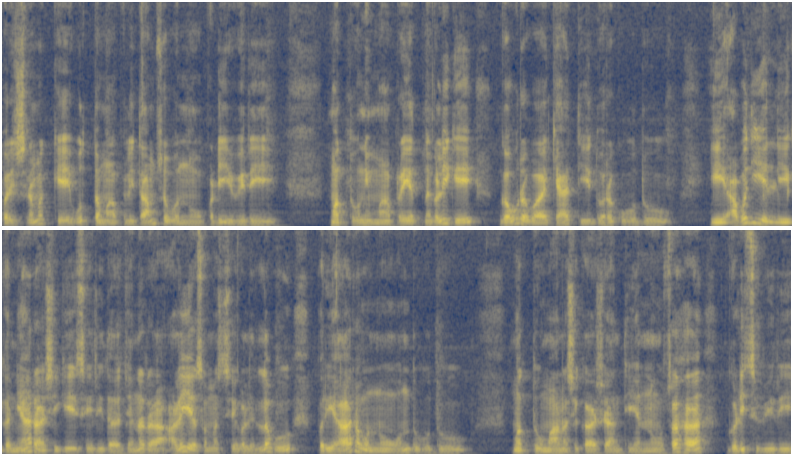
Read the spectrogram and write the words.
ಪರಿಶ್ರಮಕ್ಕೆ ಉತ್ತಮ ಫಲಿತಾಂಶವನ್ನು ಪಡೆಯುವಿರಿ ಮತ್ತು ನಿಮ್ಮ ಪ್ರಯತ್ನಗಳಿಗೆ ಗೌರವ ಖ್ಯಾತಿ ದೊರಕುವುದು. ಈ ಅವಧಿಯಲ್ಲಿ ಕನ್ಯಾ ರಾಶಿಗೆ ಸೇರಿದ ಜನರ ಹಳೆಯ ಸಮಸ್ಯೆಗಳೆಲ್ಲವೂ ಪರಿಹಾರವನ್ನು ಹೊಂದುವುದು ಮತ್ತು ಮಾನಸಿಕ ಶಾಂತಿಯನ್ನು ಸಹ ಗಳಿಸುವಿರಿ.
